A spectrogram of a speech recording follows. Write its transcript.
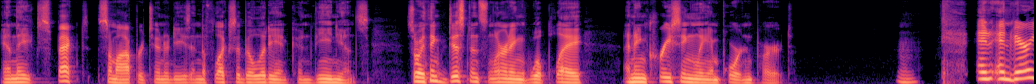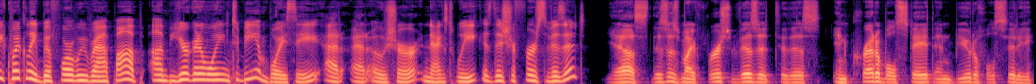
and they expect some opportunities and the flexibility and convenience. So I think distance learning will play an increasingly important part. Mm. And and very quickly before we wrap up, um, you're going to be in Boise at at Osher next week. Is this your first visit? Yes, this is my first visit to this incredible state and beautiful city,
